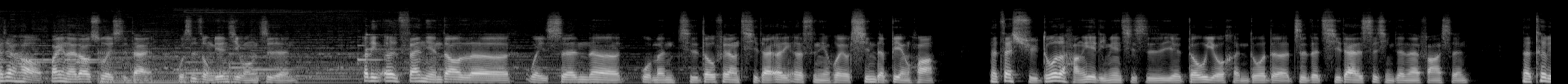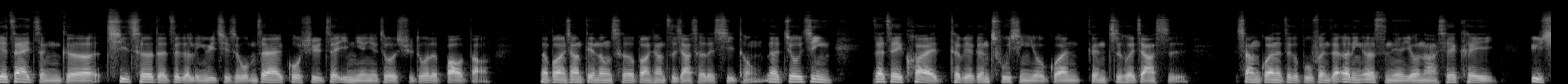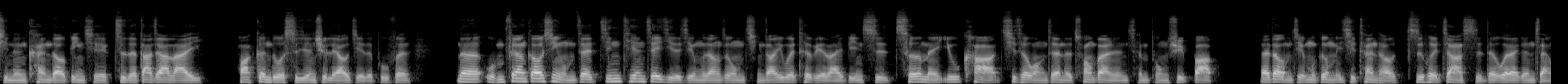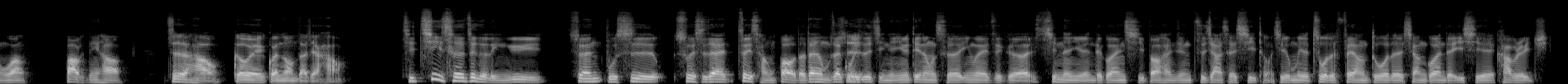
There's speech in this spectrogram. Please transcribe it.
大家好，欢迎来到数位时代，我是总编辑王志仁。二零二三年到了尾声，那我们其实都非常期待二零二四年会有新的变化。那在许多的行业里面，其实也都有很多的值得期待的事情正在发生。那特别在整个汽车的这个领域，其实我们在过去这一年也做了许多的报道。那包括像电动车，包括像自驾车的系统，那究竟在这一块特别跟出行有关、跟智慧驾驶相关的这个部分，在二零二四年有哪些可以预期能看到，并且值得大家来花更多时间去了解的部分？那我们非常高兴，我们在今天这一集的节目当中，我们请到一位特别来宾，是车媒 UCar 汽车网站的创办人陈鹏旭 Bob，来到我们节目，跟我们一起探讨智慧驾驶的未来跟展望。Bob，你好，主持人好，各位观众大家好。其实汽车这个领域虽然不是数位时代最常报的，但是我们在过去这几年，因为电动车，因为这个新能源的关系，包含像自驾车系统，其实我们也做了非常多的相关的一些 coverage。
